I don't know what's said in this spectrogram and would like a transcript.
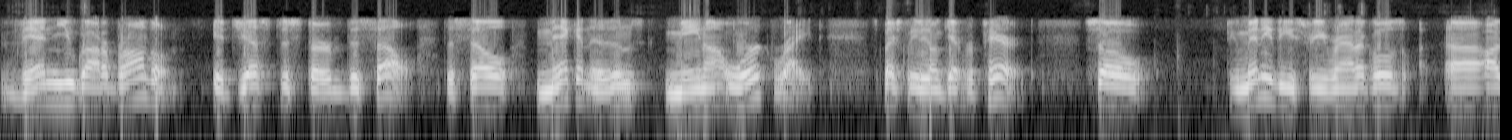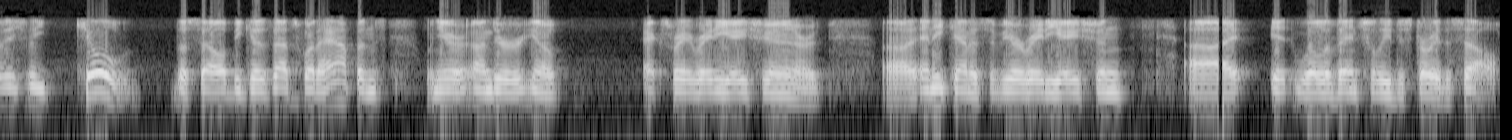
then you got a problem. It just disturbed the cell. The cell mechanisms may not work right, especially if they don't get repaired. So, too many of these free radicals uh, obviously kill the cell because that's what happens when you're under, you know, X-ray radiation or uh, any kind of severe radiation. Uh, it will eventually destroy the cell,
